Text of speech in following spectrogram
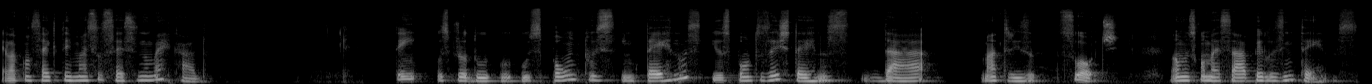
ela consegue ter mais sucesso no mercado. Tem os, os pontos internos e os pontos externos da matriz SWOT. Vamos começar pelos internos.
